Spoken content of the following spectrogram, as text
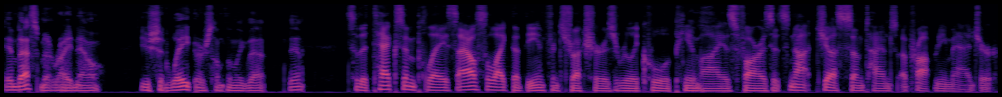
investment right now. You should wait or something like that. Yeah, So the tech's in place. I also like that the infrastructure is really cool at PMI as far as it's not just sometimes a property manager.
